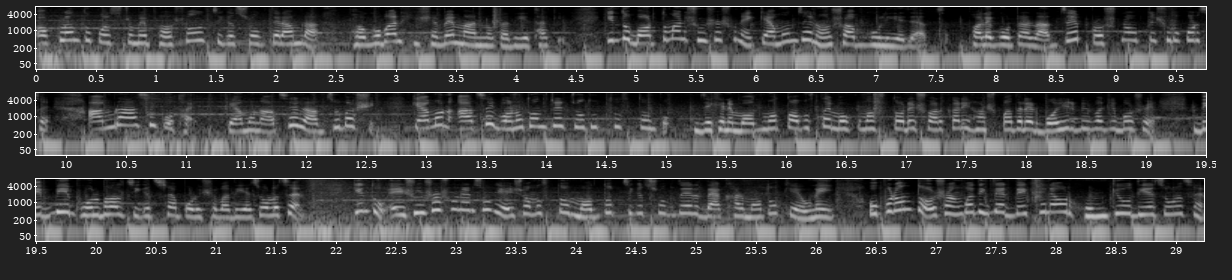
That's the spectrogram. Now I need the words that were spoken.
অক্লান্ত পরিশ্রমে ফসল চিকিৎসকদের আমরা ভগবান হিসেবে মান্যতা দিয়ে থাকি। কিন্তু বর্তমান সুশাসনে কেমন যেন সব গুলিয়ে যাচ্ছে। ফলে গোটা রাজ্যে প্রশ্ন উঠতে শুরু করছে, আমরা আছি কোথায়? কেমন আছে রাজ্যবাসী? কেমন আছে গণতন্ত্রের চতুর্থ স্তম্ভ, যেখানে মদমত্ত অবস্থায় মহকুমা স্তরে সরকারি হাসপাতালের বহির্বিভাগে বসে দিব্যি ভুলভাল চিকিৎসা পরিষেবা দিয়ে চলেছেন। কিন্তু এই সুশাসনের যুগে এই সমস্ত মদ্যপ চিকিৎসকদের দেখার মতো কেউ নেই। উপরন্ত সাংবাদিকদের দেখে নেওয়ার হুমকিও দিয়ে চলেছেন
